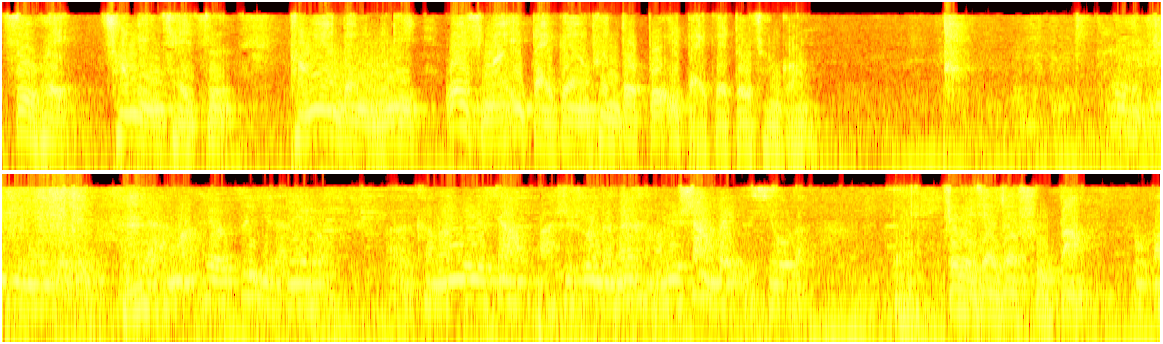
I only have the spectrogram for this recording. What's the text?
智慧、聪明才智，同样的努力，为什么一百个人奋斗不一百个都成功？他有自己的那种嘛，他有自己的那种，呃，可能就是像法师说的，那可能是上辈子修的。对，这个叫做福报。福报。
